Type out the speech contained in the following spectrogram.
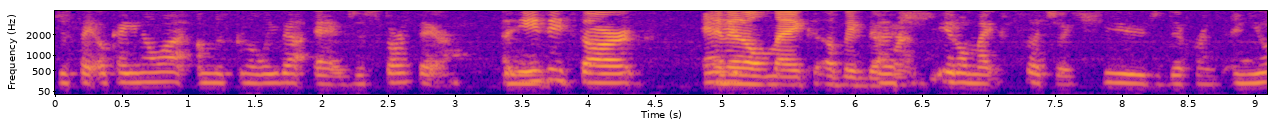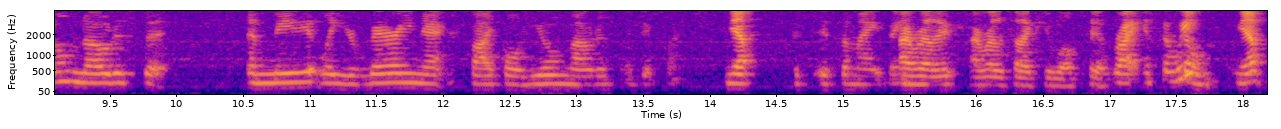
Just say, okay, you know what? I'm just going to leave out eggs. Just start there. An easy start, and, it's- it'll make a big a- difference. it'll make such a huge difference and you'll notice it immediately your very next cycle you'll notice a difference Yep. it's, it's amazing I really, I really feel like you will too. right and so we So, yep,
